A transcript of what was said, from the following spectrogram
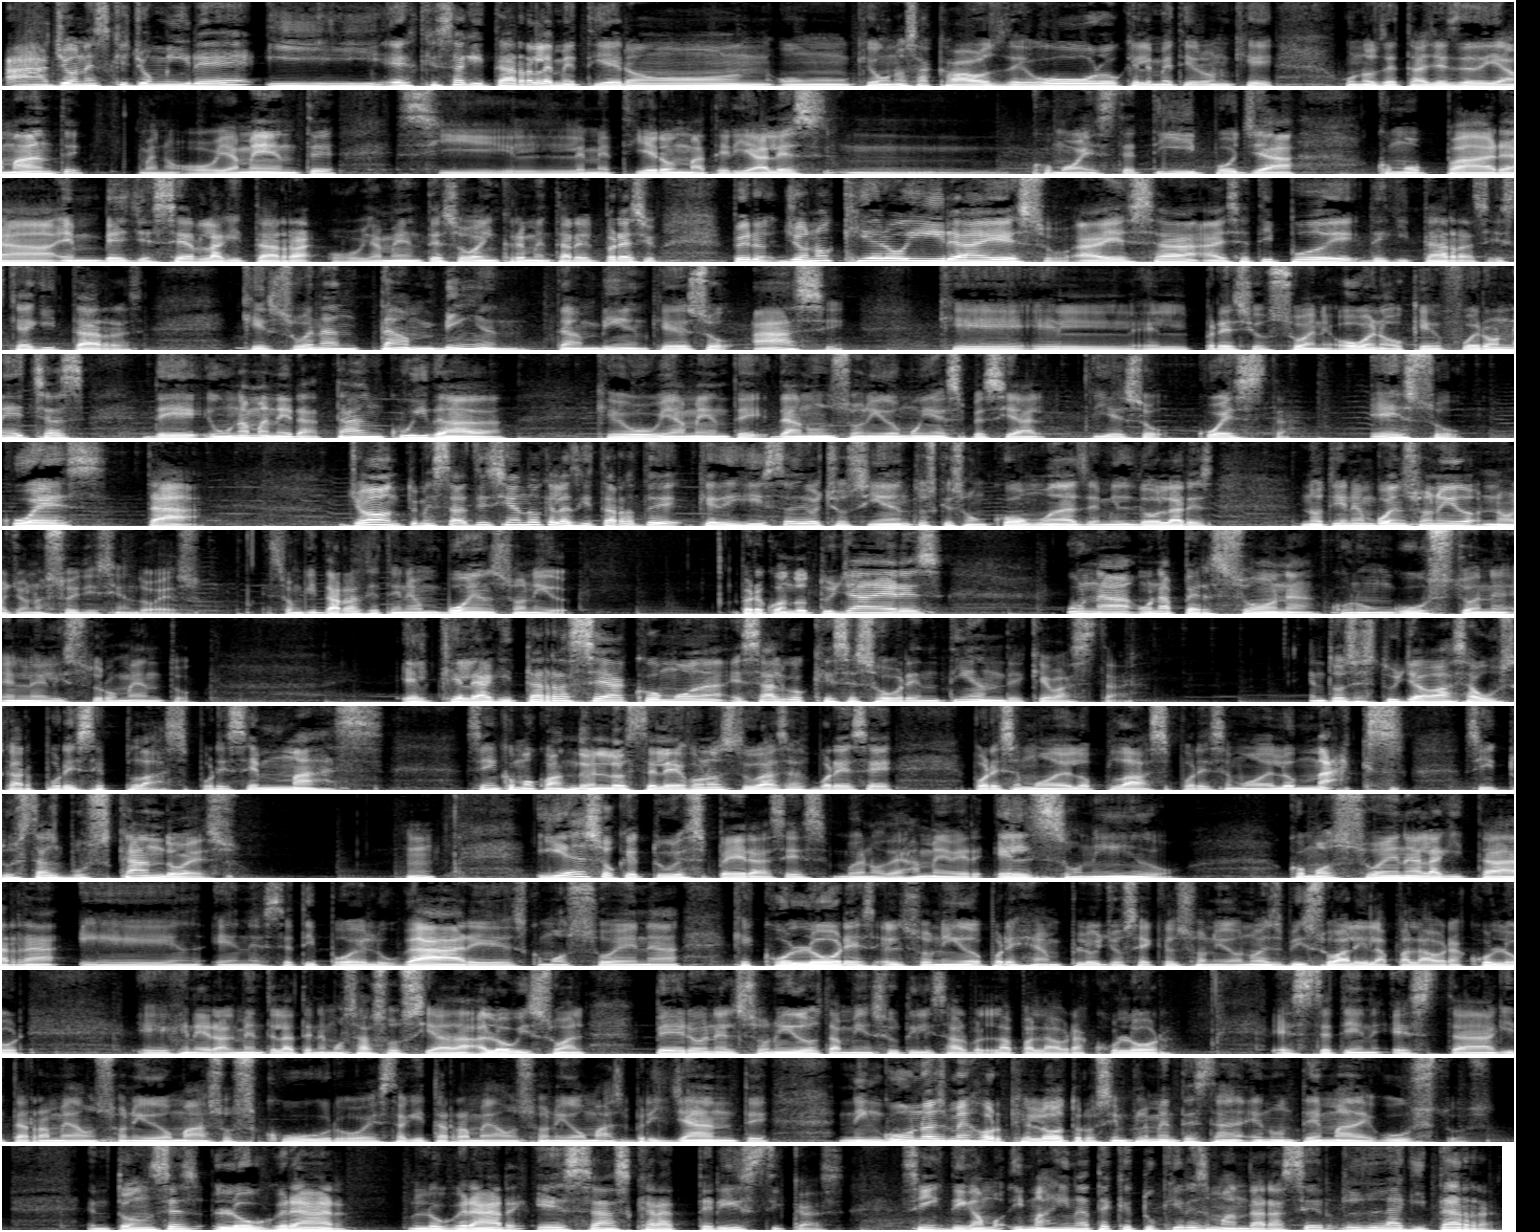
Ah, John, es que yo miré y es que esa guitarra le metieron que unos acabados de oro, que le metieron que unos detalles de diamante. Bueno, obviamente, si le metieron materiales mm, como este tipo ya como para embellecer la guitarra, obviamente eso va a incrementar el precio. Pero yo no quiero ir a eso, a, esa, a ese tipo de, de guitarras. Es que hay guitarras que suenan tan bien, tan bien, que eso hace que el, precio suene. O bueno, que fueron hechas de una manera tan cuidada que obviamente dan un sonido muy especial y eso cuesta. Eso cuesta. John, tú me estás diciendo que las guitarras que dijiste de 800, que son cómodas, de 1000 dólares, no tienen buen sonido. No, yo no estoy diciendo eso. Son guitarras que tienen buen sonido. Pero cuando tú ya eres una, persona con un gusto en, el instrumento, el que la guitarra sea cómoda es algo que se sobreentiende que va a estar. Entonces tú ya vas a buscar por ese plus, por ese más. ¿Sí? Como cuando en los teléfonos tú vas por ese, por ese modelo plus, por ese modelo max. ¿Sí? Tú estás buscando eso. Y eso que tú esperas es, bueno, déjame ver el sonido cómo suena la guitarra en, este tipo de lugares, cómo suena, qué colores, el sonido, por ejemplo, yo sé que el sonido no es visual y la palabra color eh, generalmente la tenemos asociada a lo visual, pero en el sonido también se utiliza la palabra color. Este tiene, esta guitarra me da un sonido más oscuro, esta guitarra me da un sonido más brillante. Ninguno es mejor que el otro, simplemente está en un tema de gustos. Entonces, lograr lograr esas características, ¿sí? Digamos, imagínate que tú quieres mandar a hacer la guitarra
